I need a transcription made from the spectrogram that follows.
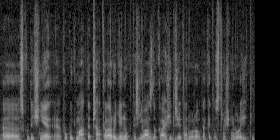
Eh, skutečně, eh, pokud máte přátele a rodinu, kteří vás dokáží držet nad vodou, tak je to strašně důležitý.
